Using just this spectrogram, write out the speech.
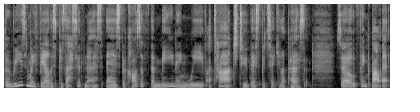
the reason we feel this possessiveness is because of the meaning we've attached to this particular person. So think about it.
